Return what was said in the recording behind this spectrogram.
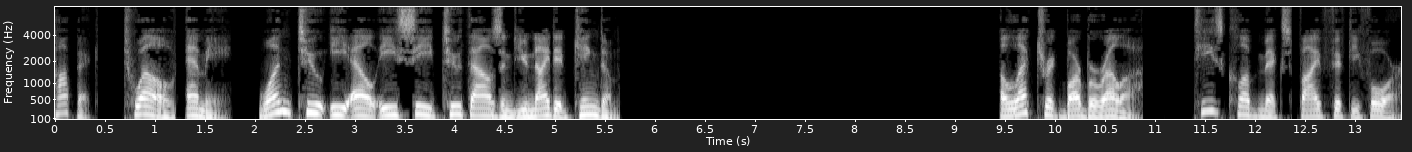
Topic 12 EMI. 1 2 ELEC 2000 United Kingdom. Electric Barbarella. Tease Club Mix 554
